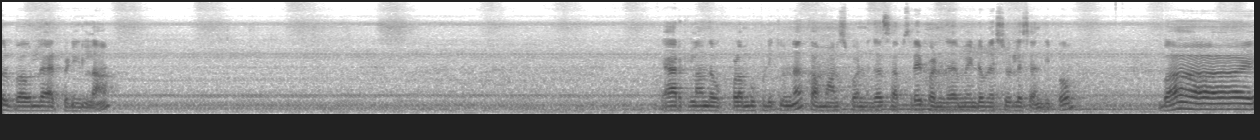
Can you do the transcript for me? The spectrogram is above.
ஒரு பவுலில் ஆட் பண்ணிடலாம். யாருக்கெல்லாம் அந்த குழம்பு பிடிக்கும்னா கமெண்ட்ஸ் பண்ணுங்கள் சப்ஸ்கிரைப் பண்ணுங்கள் மீண்டும் நெக்ஸ்ட் வீட்டில் சந்திப்போம். பாய்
